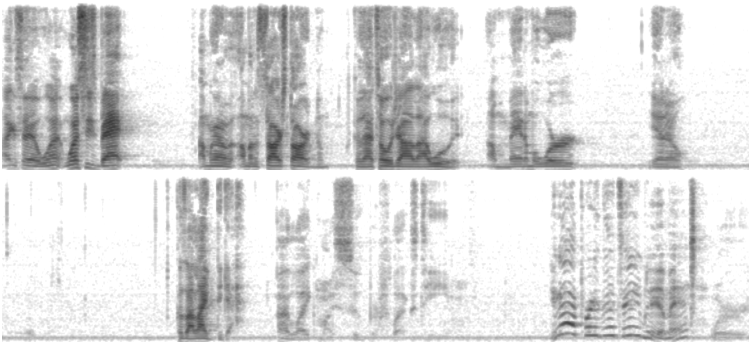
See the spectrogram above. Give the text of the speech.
I said, once he's back, I'm gonna I'm gonna start starting him because I told y'all I would. I'm a man of my word, you know, because I like the guy. I like my super flex team. You got a pretty good team there, man. Word.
